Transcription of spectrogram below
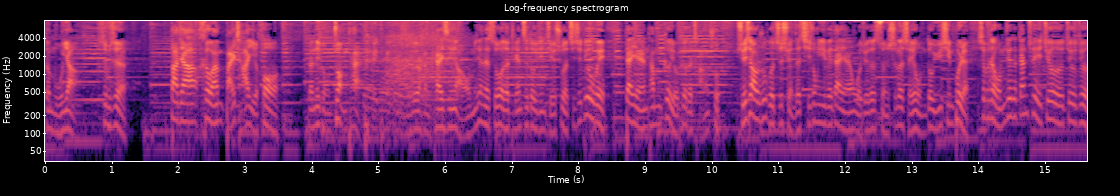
的模样，是不是？大家喝完白茶以后的那种状态，对对对，就是很开心啊！我们现在所有的填词都已经结束了。其实六位代言人他们各有各的长处，学校如果只选择其中一位代言人，我觉得损失了谁，我们都于心不忍，是不是？我们觉得干脆就就就，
